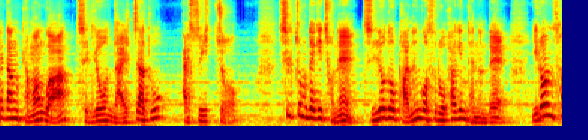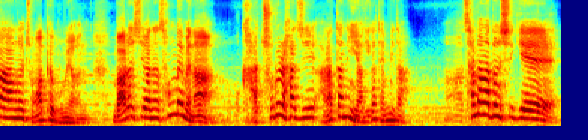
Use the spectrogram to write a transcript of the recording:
해당 병원과 진료 날짜도 알 수 있죠. 실종되기 전에 진료도 받은 것으로 확인됐는데 이런 사항을 종합해 보면 마르시아는 성매매나 가출을 하지 않았다는 이야기가 됩니다. 아, 사망하던 시기에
